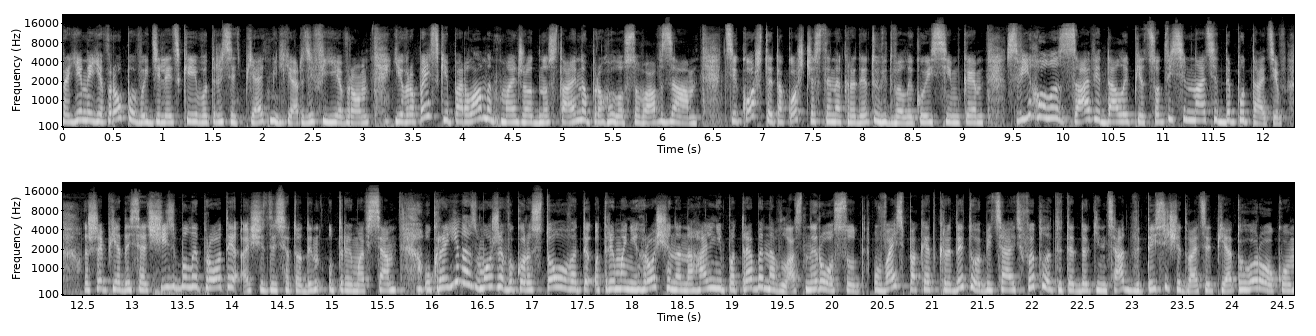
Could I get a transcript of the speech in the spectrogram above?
Країни Європи виділять Києву 35 мільярдів євро. Європейський парламент майже одностайно проголосував за ці кошти. Також частина кредиту від Великої Сімки. Свій голос за віддали 518 депутатів. Лише 56 були проти, а 61 утримався. Україна зможе використовувати отримані гроші на нагальні потреби на власний розсуд. Увесь пакет кредиту обіцяють виплатити до кінця 2025 року.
